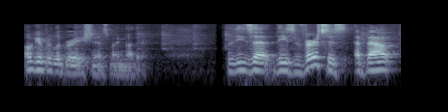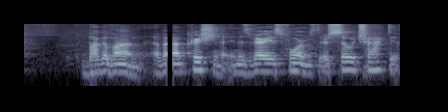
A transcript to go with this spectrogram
I'll give her liberation as my mother these, uh, these verses about Bhagavan, about Krishna in his various forms, they're so attractive.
